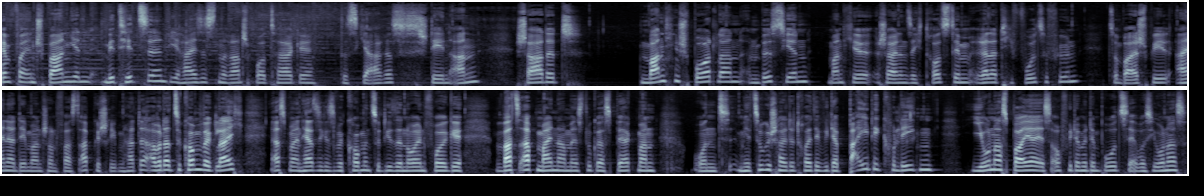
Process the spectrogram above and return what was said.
kämpft man in Spanien mit Hitze. Die heißesten Radsporttage des Jahres stehen an. Schadet manchen Sportlern ein bisschen, manche scheinen sich trotzdem relativ wohl zu fühlen. Zum Beispiel einer, den man schon fast abgeschrieben hatte. Aber dazu kommen wir gleich. Erstmal ein herzliches Willkommen zu dieser neuen Folge What's up? Mein Name ist Lukas Bergmann und mir zugeschaltet heute wieder beide Kollegen. Jonas Bayer ist auch wieder mit dem Boot. Servus, Jonas.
